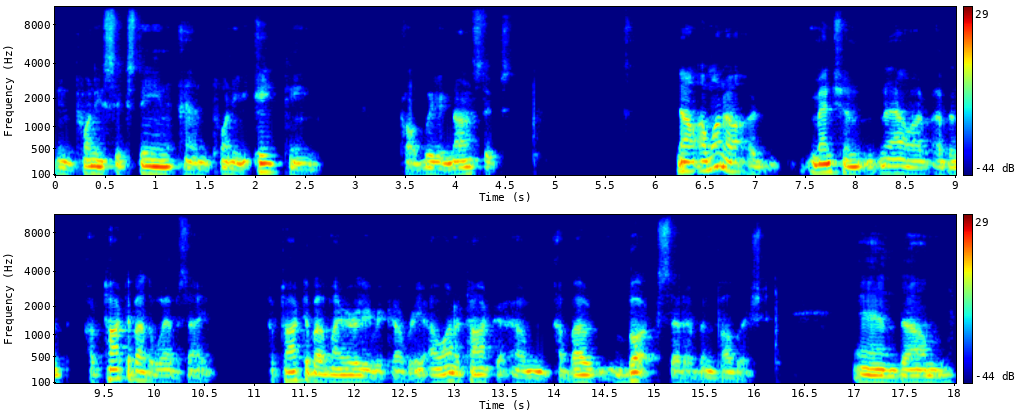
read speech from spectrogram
in 2016 and 2018 called We Agnostics. Now, I want to uh, mention now, I've, I've, been, I've talked about the website. I've talked about my early recovery. I want to talk um, about books that have been published. And um,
